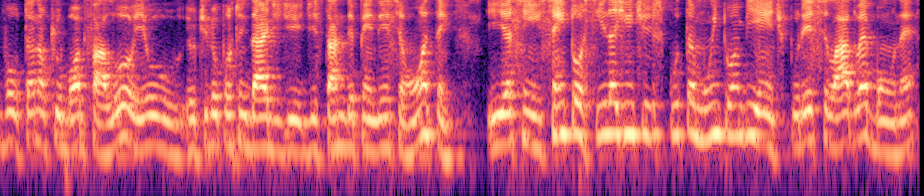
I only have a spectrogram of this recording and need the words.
voltando ao que o Bob falou, eu, eu tive a oportunidade de, de estar no Independência ontem. E assim, sem torcida a gente escuta muito o ambiente, por esse lado é bom, né?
